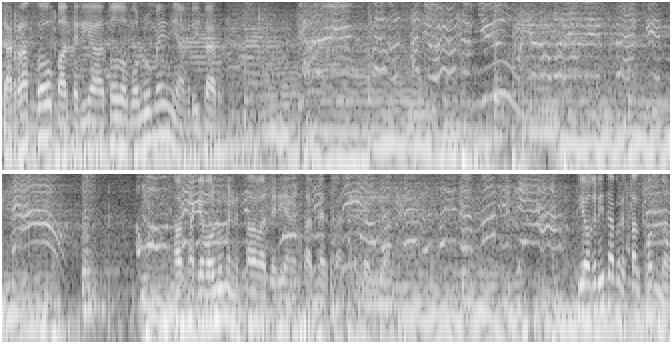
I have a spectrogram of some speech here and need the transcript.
Guitarrazo, batería a todo volumen y a gritar. Fijaos a qué volumen está la batería en estas mezclas. bestial. Tío grita, pero está al fondo.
